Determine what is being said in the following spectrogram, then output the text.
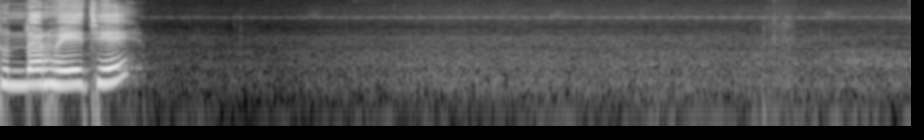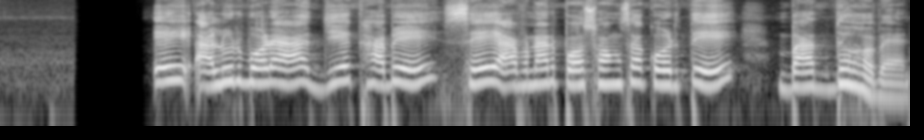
সুন্দর হয়েছে। এই আলুর বড়া যে খাবে সে আপনার প্রশংসা করতে বাধ্য হবেন।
